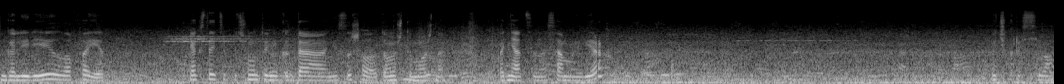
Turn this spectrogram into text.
галереи Лафайет. Я, кстати, почему-то никогда не слышала о том, что можно подняться на самый верх. Очень красиво.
